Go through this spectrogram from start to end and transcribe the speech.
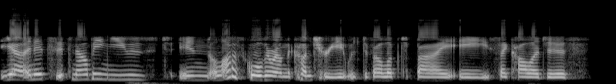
Yeah, and it's it's now being used in a lot of schools around the country. It was developed by a psychologist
